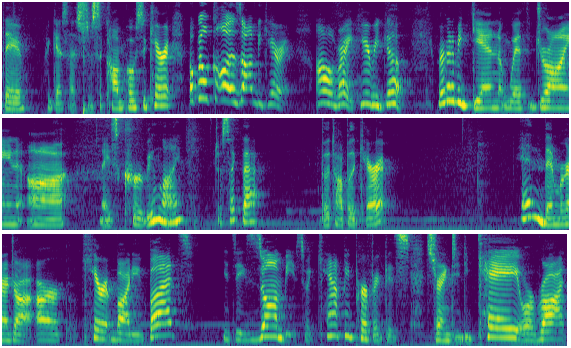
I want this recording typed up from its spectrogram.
They, I guess that's just a composted carrot, but we'll call it a zombie carrot. All right, here we go. We're gonna begin with drawing a nice curving line, just like that, for the top of the carrot. And then we're gonna draw our carrot body, but it's a zombie, so it can't be perfect. It's starting to decay or rot.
